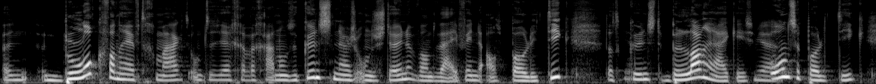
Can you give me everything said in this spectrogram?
een, een blok van heeft gemaakt om te zeggen: we gaan onze kunstenaars ondersteunen, want wij vinden als politiek dat Ja. kunst belangrijk is. Ja. Onze politiek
